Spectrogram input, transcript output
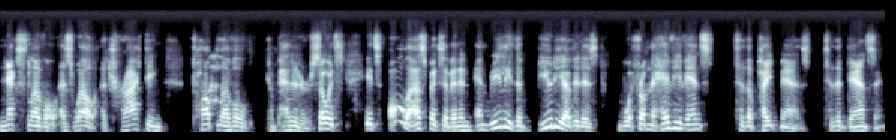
next level as well, attracting top level competitors. So it's it's all aspects of it, and and really the beauty of it is from the heavy events to the pipe bands to the dancing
